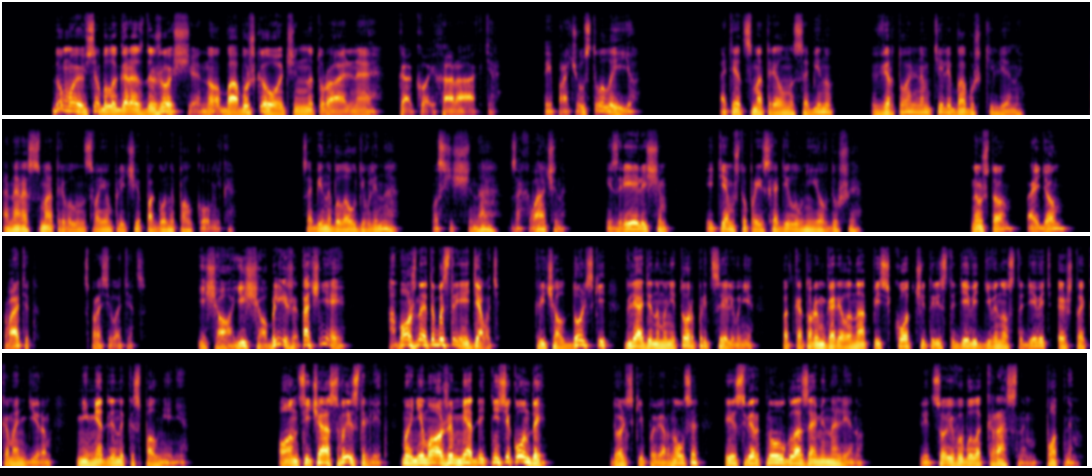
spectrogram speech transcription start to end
Думаю, все было гораздо жестче, но бабушка очень натуральная. Какой характер! Ты прочувствовала ее?» Отец смотрел на Сабину в виртуальном теле бабушки Лены. Она рассматривала на своем плече погоны полковника. Сабина была удивлена, восхищена, захвачена и зрелищем, и тем, что происходило у нее в душе. «Ну что, пойдем? Хватит?» — спросил отец. «Еще, еще, ближе, точнее! А можно это быстрее делать?» — кричал Дольский, глядя на монитор прицеливания, под которым горела надпись «Код 40999, эштег командиром, немедленно к исполнению». «Он сейчас выстрелит! Мы не можем медлить ни секунды!» Дольский повернулся и сверкнул глазами на Лену. Лицо его было красным, потным.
